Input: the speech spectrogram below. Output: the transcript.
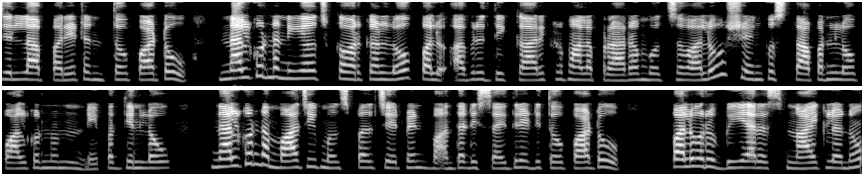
జిల్లా పర్యటనతో పాటు నల్గొండ నియోజకవర్గంలో పలు అభివృద్ధి కార్యక్రమాల ప్రారంభోత్సవాలు శంకుస్థాపనలో పాల్గొనున్న నేపథ్యంలో నల్గొండ మాజీ మున్సిపల్ చైర్మన్ బందడి సైదిరెడ్డితో పాటు పలువురు బీఆర్ఎస్ నాయకులను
